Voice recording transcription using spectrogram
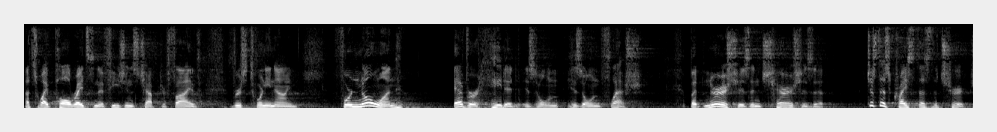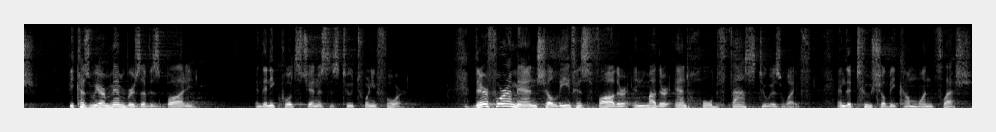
That's why Paul writes in Ephesians chapter 5, verse 29 For no one ever hated his own, his own flesh, but nourishes and cherishes it, just as Christ does the church because we are members of his body. And then he quotes Genesis 2:24. Therefore a man shall leave his father and mother and hold fast to his wife, and the two shall become one flesh.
